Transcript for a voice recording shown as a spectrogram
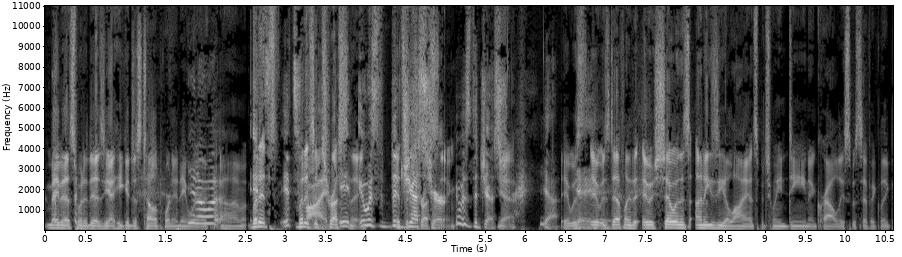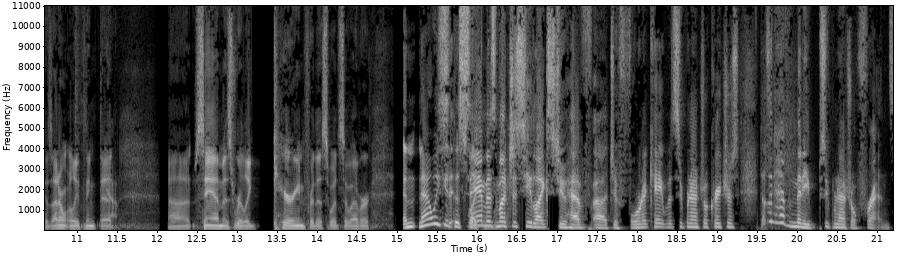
Maybe that's what it is. Yeah, he could just teleport anywhere. You know? Um, but it's, it's but it's a trust it, thing. It was the It's gesture. It was the gesture. Yeah. Yeah, It was Yeah, yeah, it was definitely it was showing this uneasy alliance between Dean and Crowley specifically because I don't really think that uh, Sam is really caring for this whatsoever. And now we get this Sam, like, as much as he likes to have uh, to fornicate with supernatural creatures, doesn't have many supernatural friends.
